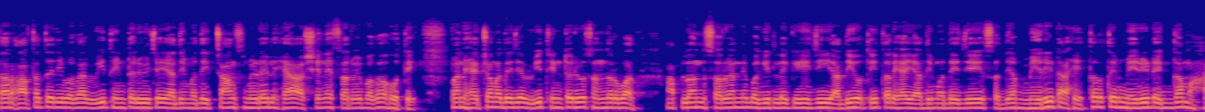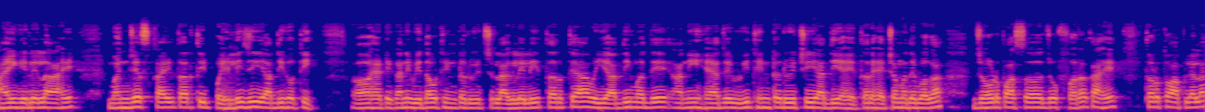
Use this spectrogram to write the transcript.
तर आता तरी बघा विथ इंटरव्ह्यूच्या यादीमध्ये चान्स मिळेल ह्या आशेने सर्वे बघा होते. पण ह्याच्यामध्ये जे विथ इंटरव्ह्यू संदर्भात आपण सर्वांनी बघितलं की ही जी यादी होती तर ह्या यादीमध्ये जे सध्या मेरिट आहे तर ते मेरिट एकदम हाय गेलेलं आहे. म्हणजेच काय? तर ती पहिली जी यादी होती ह्या ठिकाणी विदाऊट इंटरव्ह्यूची लागलेली तर त्या यादीमध्ये आणि ह्या जे विथ इंटरव्ह्यूची यादी आहे तर ह्याच्यामध्ये बघा जवळपास जो फरक आहे तर तो आपल्याला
